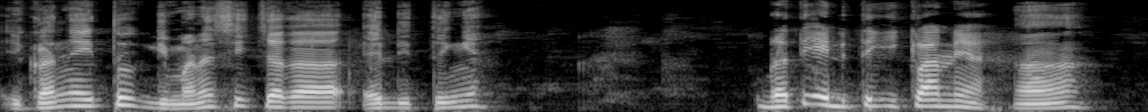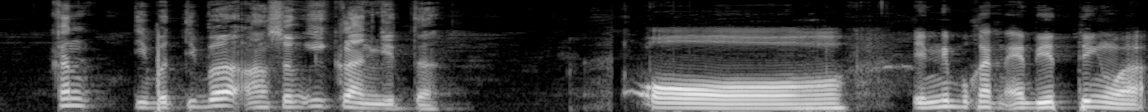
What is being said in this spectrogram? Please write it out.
iklannya itu gimana sih cara editingnya? Berarti editing iklannya. Ah, kan tiba-tiba langsung iklan gitu. Oh, ini bukan editing, Wak.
